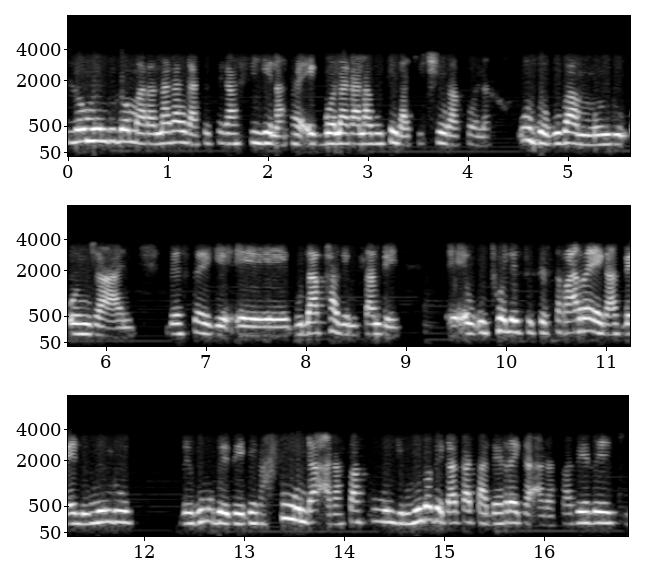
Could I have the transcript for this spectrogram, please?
lo muntu lo mara nakangase sekafike lapha ekubonakala ukuthi ngagitshinga khona uzokuba umuntu onjani. Bese-ke um kulapha-ke mhlambe um uthole sisesirareka vele umuntu bekafunda akasafundi. Umuntu obekakade abereka akasabereki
